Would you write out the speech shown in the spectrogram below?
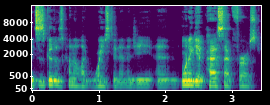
it's as good as kind of like wasted energy and want to get past that first.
